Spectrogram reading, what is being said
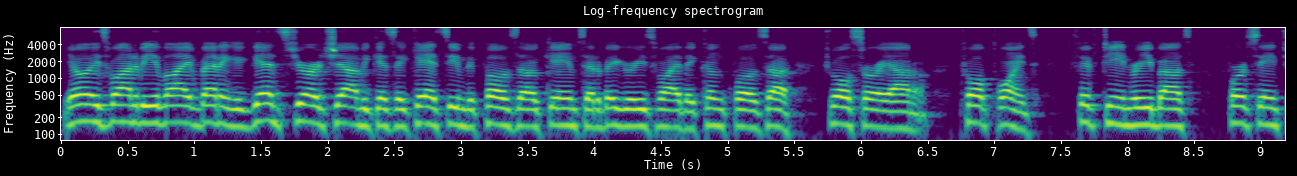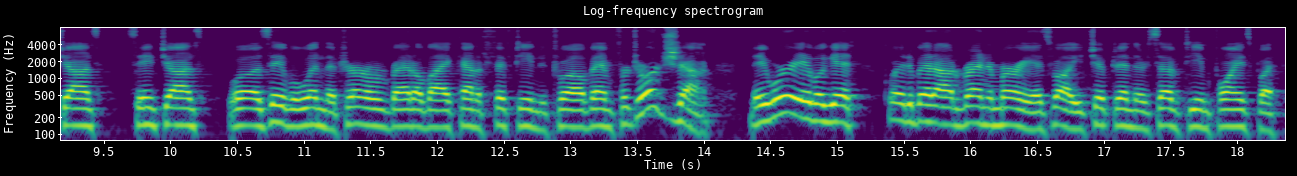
you always want to be live betting against Georgetown because they can't seem to close out games. That a big reason why they couldn't close out Joel Soriano. 12 points, 15 rebounds, for St. John's. St. John's was able to win the turnover battle by a kind of 15 to 12. And for Georgetown, they were able to get quite a bit out of Brandon Murray as well. He chipped in their 17 points, but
